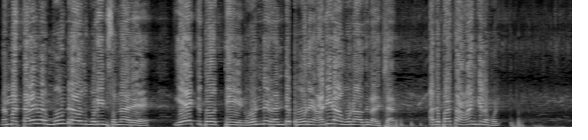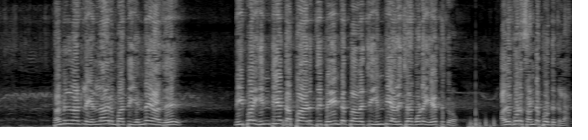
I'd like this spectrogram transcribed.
நம்ம தலைவர் மூன்றாவது மொழின்னு சொன்னாரு ஏக் தோ தீன் ஒன்னு ரெண்டு மூணு அடிடா மூணாவதுன்னு அழிச்சார் அது பார்த்தா ஆங்கில மொழி. தமிழ்நாட்டுல எல்லாரும் பார்த்து என்னையாது நீ இப்ப இந்திய டப்பா எடுத்து பெயிண்ட் டப்பா வச்சு இந்தி அழிச்சா கூட ஏத்துக்கிறோம். அது கூட சண்டை போட்டுக்கலாம்.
